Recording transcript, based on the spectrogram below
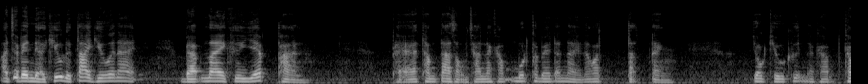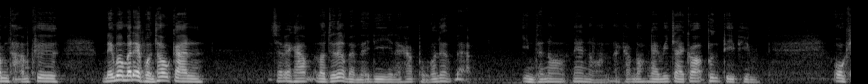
อาจจะเป็นเหนือคิ้วหรือใต้คิ้วก็ได้ แบบในคือเย็บผ่าน แผลทำตาสองชั้นนะครับ มุดเข้าไปด้านในแล้วก็ตัดแต่งยกคิ้วขึ้นนะครับคำถามคือในเมื่อไม่ได้ผลเท่ากันใช่ไหมครับ เราจะเลือกแบบไหนดีนะครับ ผมก็เลือกแบบ internal แน่นอนนะครับเนาะงานวิจัยก็เพิ่งตีพิมพ์ โอเค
